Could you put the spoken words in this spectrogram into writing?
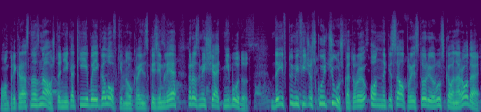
Он прекрасно знал, что никакие боеголовки на украинской земле размещать не будут. Да и в ту мифическую чушь, которую он написал про историю русского народа,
